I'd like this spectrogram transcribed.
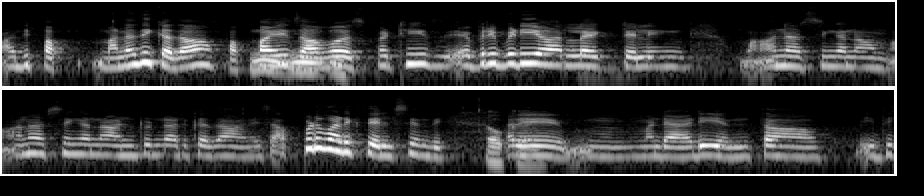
అది పప్ మనది కదా papa is ours but he's everybody are like telling మా నర్సింగ్ అన్న మా నర్సింగ్ అన్న అంటున్నారు కదా అనేసి అప్పుడు వాడికి తెలిసింది. అరే మ్, డాడీ ఎంత ఇది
